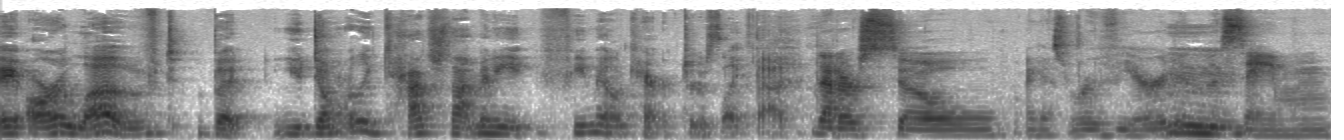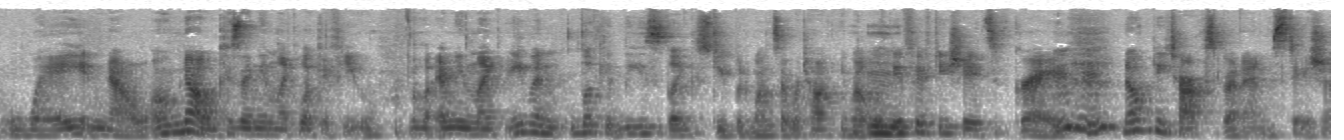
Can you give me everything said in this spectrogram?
they are loved, but you don't really catch that many female characters like that. that are so I guess revered in Mm. the same way. No, oh no, because I mean, like, look if you, I mean, like, even look at these like stupid ones that we're talking about. Mm. Look at Fifty Shades of gray Nobody talks about Anastasia.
